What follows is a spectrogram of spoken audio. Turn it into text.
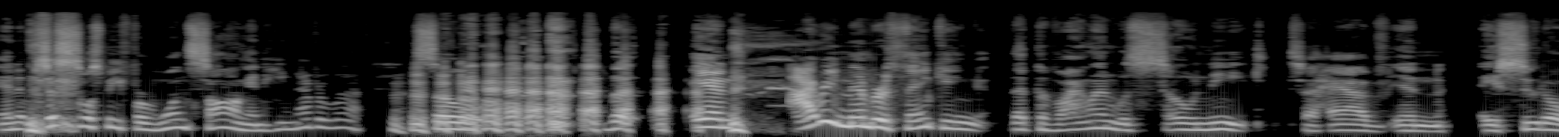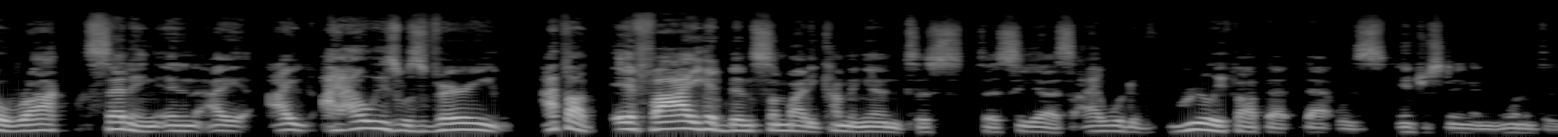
and it was just supposed to be for one song and he never left so the and i remember thinking that the violin was so neat to have in a pseudo rock setting and i i i always was very i thought if i had been somebody coming in to to see us i would have really thought that that was interesting and wanted to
